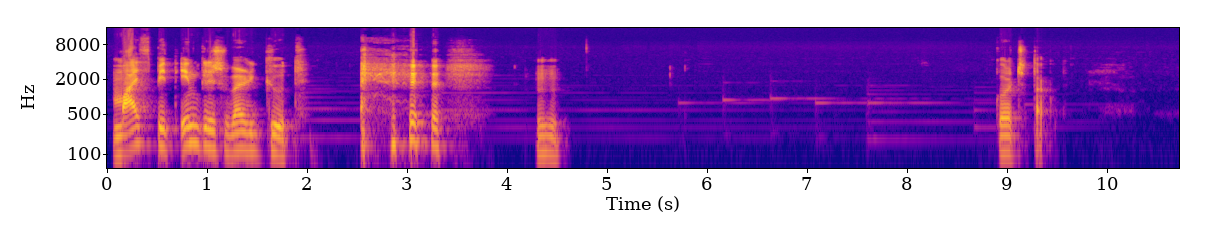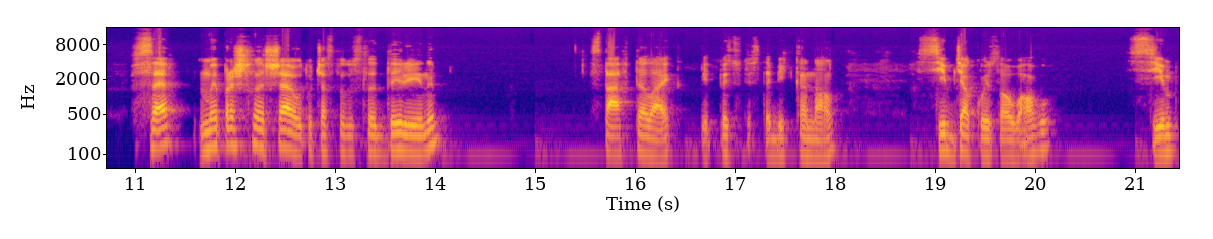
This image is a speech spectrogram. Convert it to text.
My speed English very good. Мгм. Коротше, так от. Все. Ми пройшли ще оту частину слідирини. Ставте лайк, підписуйтесь на мій канал. Всім дякую за увагу. Всім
